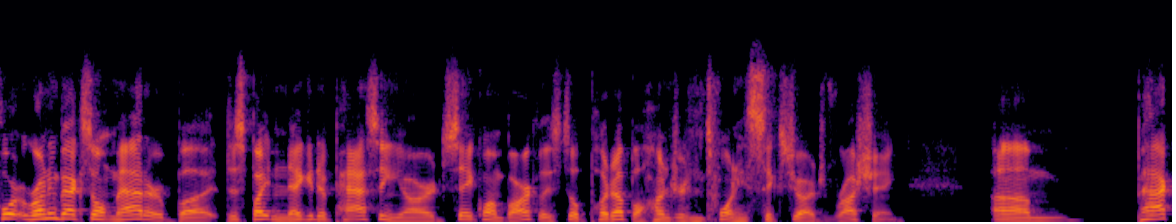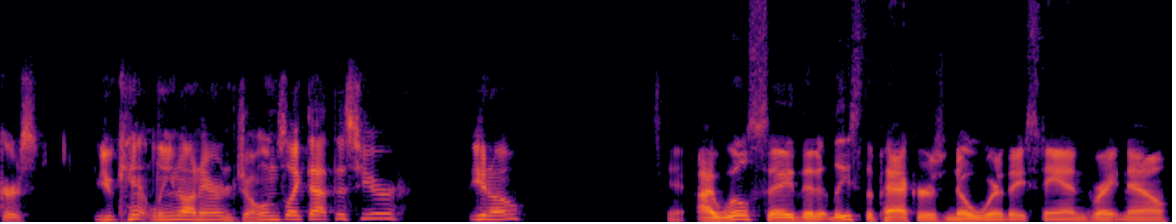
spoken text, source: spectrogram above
Running backs don't matter, but despite negative passing yards, Saquon Barkley still put up 126 yards rushing. Um, Packers, you can't lean on Aaron Jones like that this year, you know? Yeah, I will say that at least the Packers know where they stand right now.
